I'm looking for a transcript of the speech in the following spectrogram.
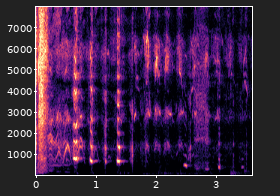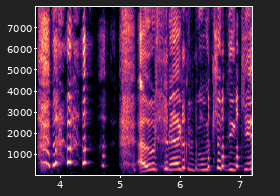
út- ef þú ert með einhverjum útlendingi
